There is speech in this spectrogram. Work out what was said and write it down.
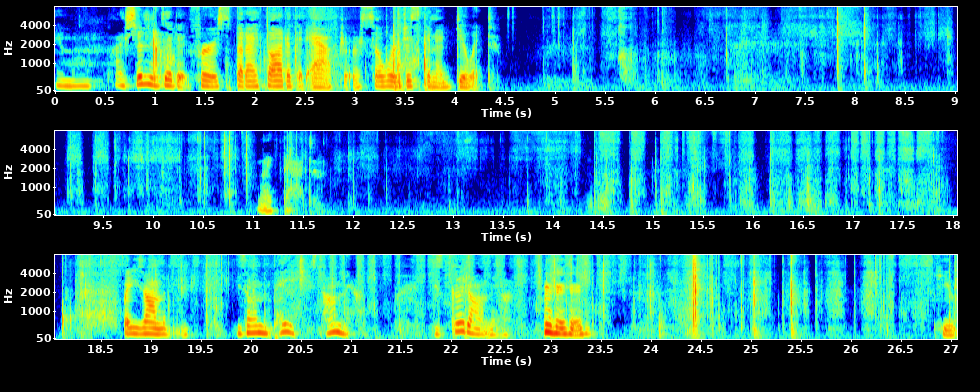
And uh, I should have did it first, but I thought of it after, so we're just going to do it. like that. But he's on the he's on the page. He's on there. He's good on there. Cute.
